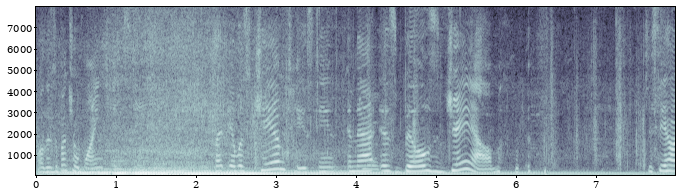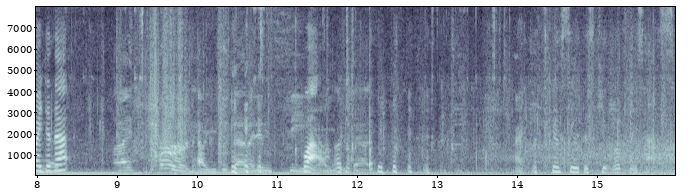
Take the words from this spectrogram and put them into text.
well there's a bunch of wine tasting, but it was jam tasting and that is Bill's jam. Do you see how I did that? I heard how you did that. I didn't see wow, how you okay. did that. Alright, let's go see what this cute little place has.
